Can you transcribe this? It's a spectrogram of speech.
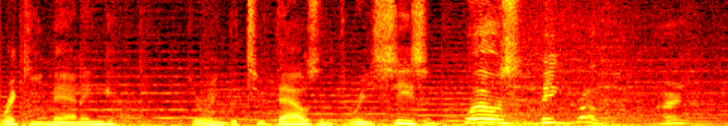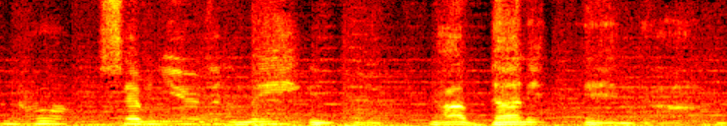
Ricky Manning during the 2003 season. Well, it was a big brother, right? You know, seven years in the league, and, and you know, I've done it, and uh,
